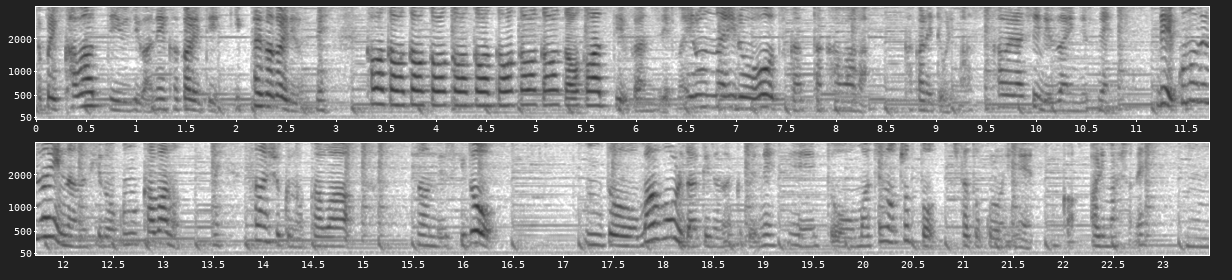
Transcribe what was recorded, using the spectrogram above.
やっぱり川っていう字がね、書かれて、いっぱい書かれてるんですね。川川川川川川川川川川川っていう感じで、まあ、いろんな色を使った川が書かれております。可愛らしいデザインですね。で、このデザインなんですけど、この川の、ね、3色の川なんですけど、うんと、マンホールだけじゃなくてね、え、ー、と、街のちょっとしたところにね、なんかありましたね。うん。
